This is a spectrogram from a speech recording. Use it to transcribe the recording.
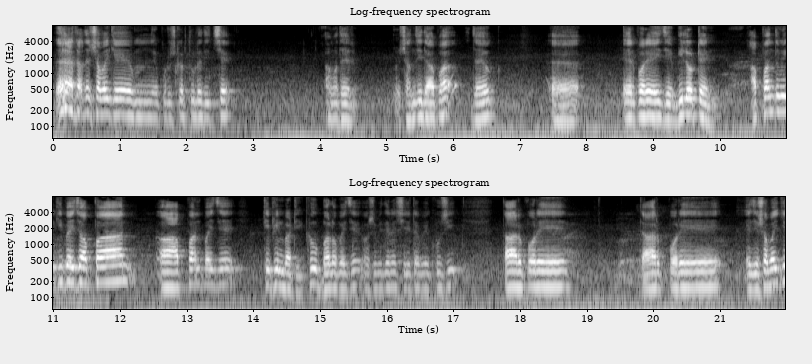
তাদের সবাইকে পুরস্কার তুলে দিচ্ছে। আমাদের সঞ্জিদা আপা, যাই হোক এরপরে এই যে বিলো টেন। আপ্পান, তুমি কি পাইছো? আপ্পান আপ্পান পাইছে টিফিন বাটি। খুব ভালো পাইছে, অসুবিধা নেই, সেটা পেয়ে খুশি। তারপরে তারপরে এই যে সবাইকে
